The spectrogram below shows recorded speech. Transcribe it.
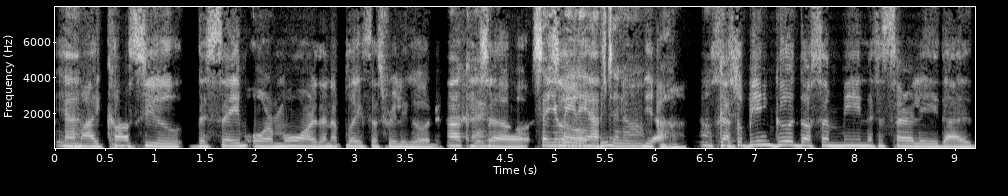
yeah. might cost you the same or more than a place that's really good. Okay. So so you so really have to know. Yeah. Okay. So being good doesn't mean necessarily that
